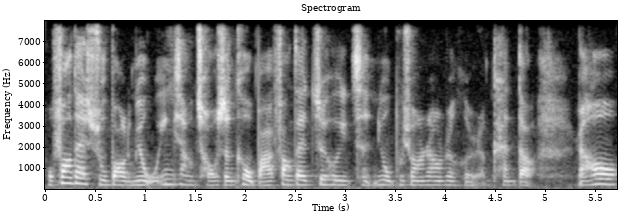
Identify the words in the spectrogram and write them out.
我放在书包里面，我印象超深刻，我把它放在最后一层，因为我不希望让任何人看到，然后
